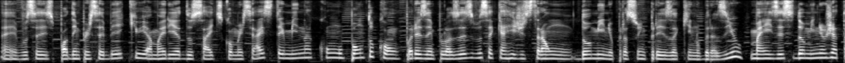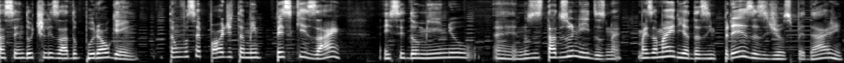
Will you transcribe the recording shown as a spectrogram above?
é, vocês podem perceber que a maioria dos sites comerciais termina com o ponto .com. Por exemplo, às vezes você quer registrar um domínio para sua empresa aqui no Brasil, mas esse domínio já está sendo utilizado por alguém. Então você pode também pesquisar esse domínio é, nos Estados Unidos, né? Mas a maioria das empresas de hospedagem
